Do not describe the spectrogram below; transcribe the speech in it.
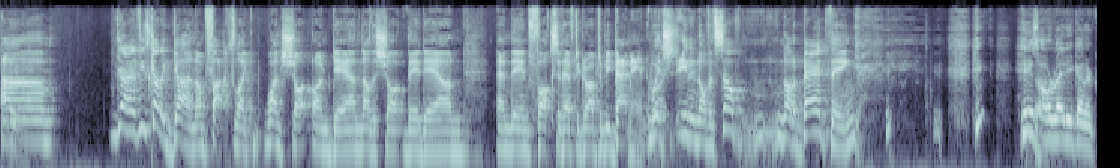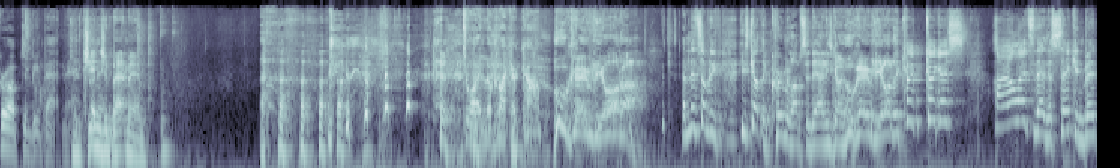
yeah. Um, yeah, if he's got a gun, I'm fucked. Like one shot, I'm down. Another shot, they're down. And then Fox would have to grow up to be Batman, which in and of itself, not a bad thing. He's already going to grow up to be Batman. Ginger Batman. Do I look like a cop? Who gave the order? And then somebody, he's got the criminal upside down. He's going, Who gave the order? Guy goes, uh, I'll answer that in a second, but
